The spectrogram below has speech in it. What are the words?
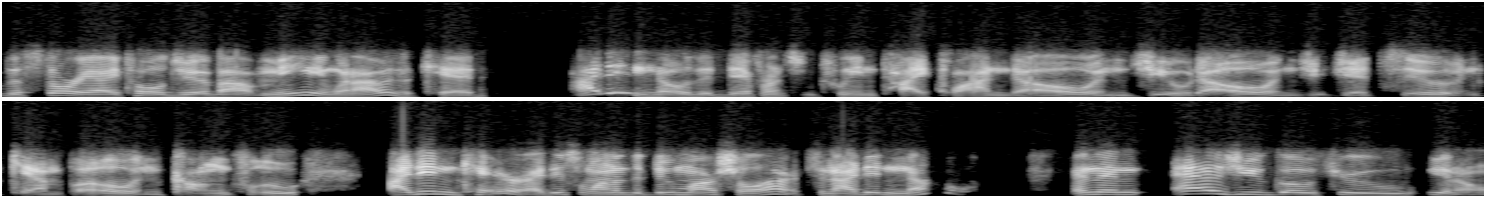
the story I told you about me when I was a kid, I didn't know the difference between taekwondo and judo and jujitsu and kenpo and kung fu. I didn't care. I just wanted to do martial arts and I didn't know. And then as you go through, you know,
